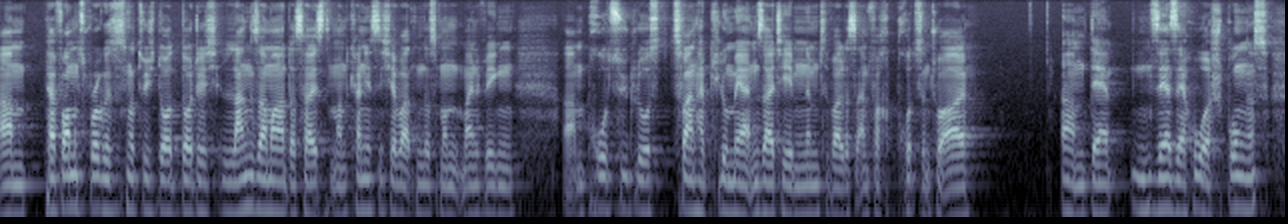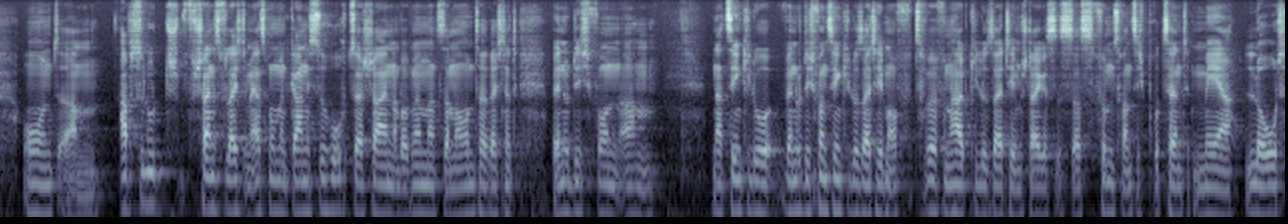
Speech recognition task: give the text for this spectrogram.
Ähm, Performance Progress ist natürlich dort deutlich langsamer. Das heißt, man kann jetzt nicht erwarten, dass man meinetwegen ähm, pro Zyklus zweieinhalb Kilo mehr im Seitheben nimmt, weil das einfach prozentual ähm, der ein sehr, sehr hoher Sprung ist. Und ähm, absolut scheint es vielleicht im ersten Moment gar nicht so hoch zu erscheinen, aber wenn man es dann mal runterrechnet, wenn du dich von nach 10 Kilo, wenn du dich von 10 Kilo Seitheben auf 12,5 Kilo Seitheben steigst, ist das 25% mehr Load.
